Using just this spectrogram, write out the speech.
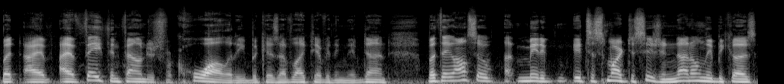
but I have I have faith in Founders for quality because I've liked everything they've done. But they also uh, made a. It's a smart decision, not only because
